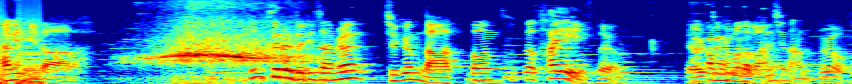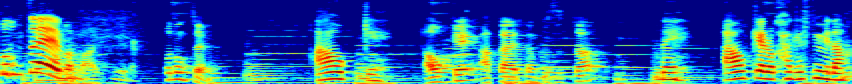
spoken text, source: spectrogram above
아닙니다. 힌트를 드리자면 지금 나왔던 숫자 사이에 있어요. 12개보다 까먹었네. 많지는 않고요. 호동잼 보다 많습니다. 호동잼 아홉 개. 9개? 아까 했던 그 숫자? 네, 아홉 개로 가겠습니다.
